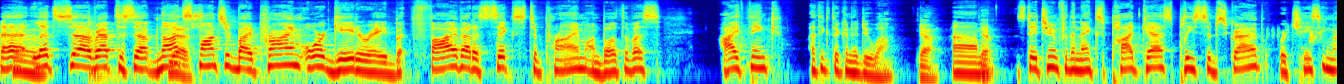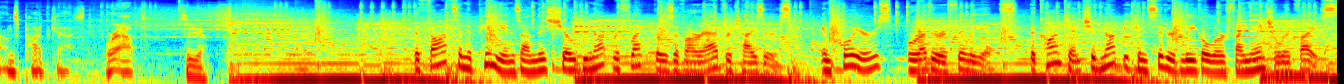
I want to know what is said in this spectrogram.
Uh, let's uh, wrap this up. Not Yes. sponsored by Prime or Gatorade, but five out of six to Prime on both of us. I think I think they're going to do well. Yeah. Um, Yep. Stay tuned for the next podcast. Please subscribe. We're Chasing Mountains podcast. We're out. See ya. The thoughts and opinions on this show do not reflect those of our advertisers, employers, or other affiliates. The content should not be considered legal or financial advice.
